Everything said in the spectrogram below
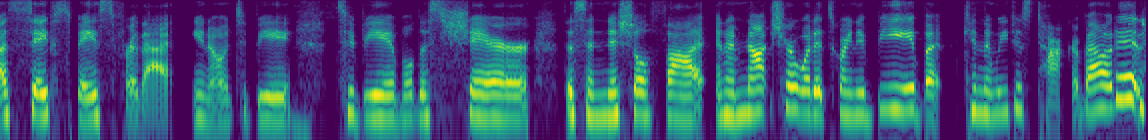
a safe space for that, you know, to be mm to be able to share this initial thought. And I'm not sure what it's going to be, but can we just talk about it?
